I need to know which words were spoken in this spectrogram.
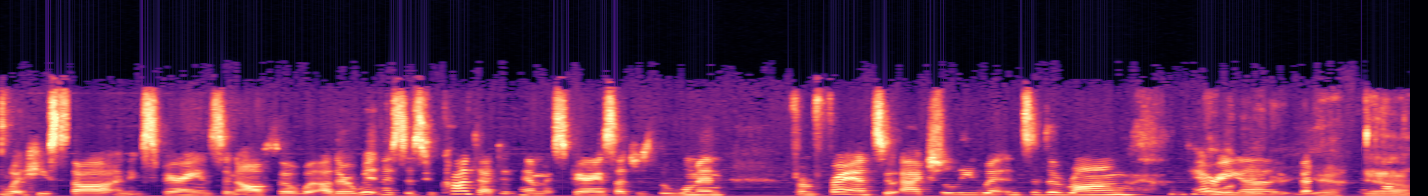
what he saw and experienced, and also what other witnesses who contacted him experienced, such as the woman from France who actually went into the wrong area. Yeah, yeah.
